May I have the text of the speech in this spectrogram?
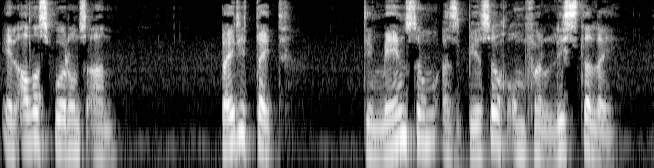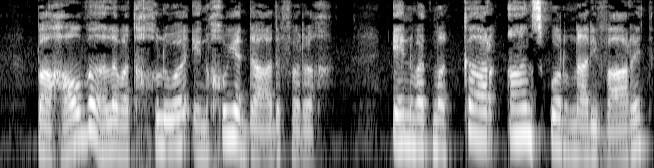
En alles spoor ons aan. By die tyd Die mensdom is besig om verlies te ly, behalwe hulle wat glo en goeie dade verrig en wat mekaar aanspoor na die waarheid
